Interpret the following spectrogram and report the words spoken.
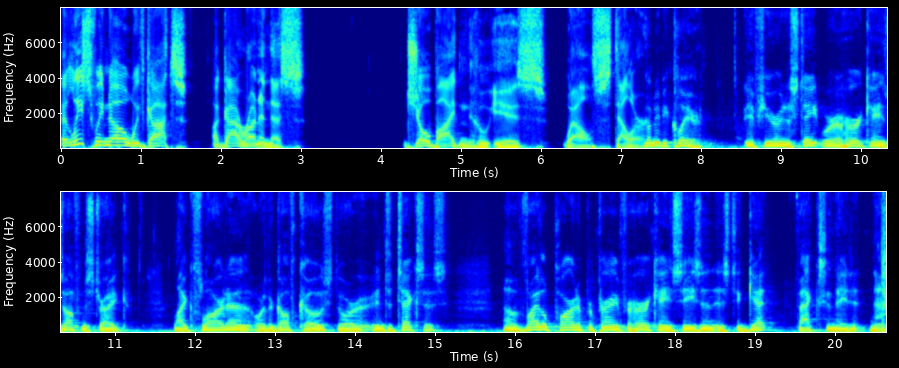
At least we know we've got a guy running this Joe Biden, who is, well, stellar. Let me be clear. If you're in a state where hurricanes often strike, like Florida or the Gulf Coast or into Texas, a vital part of preparing for hurricane season is to get vaccinated now.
